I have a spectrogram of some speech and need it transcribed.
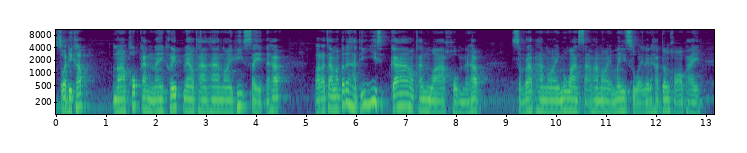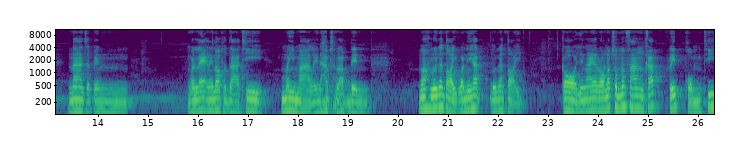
สวัสดีครับ มาพบกันในคลิปแนวทางฮานอยพิเศษนะครับประจำวันพฤหัสที่ 29 ธันวาคมนะครับสำหรับฮานอยเมื่อวาน 3 ฮานอยไม่สวยเลยนะครับ ต้องขออภัยน่าจะเป็นวันแรกในรอบสัปดาห์ที่ไม่มาเลยนะครับสำหรับเด่นเนาะลุ้นกันต่ออีกวันนี้ครับลุ้นกันต่ออีก ก็ยังไงลองรับชมรับฟังครับ คลิปผมที่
